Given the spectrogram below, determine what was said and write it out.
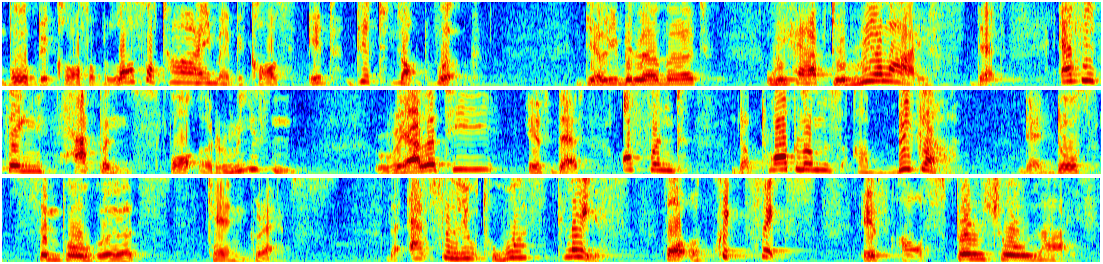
both because of loss of time and because it did not work. Dearly beloved, we have to realize that everything happens for a reason. Reality is that often the problems are bigger than those simple words can grasp. The absolute worst place for a quick fix is our spiritual life.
